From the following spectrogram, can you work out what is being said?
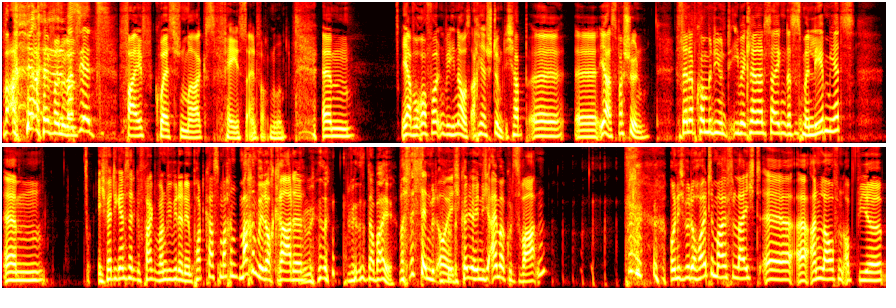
Einfach nur das jetzt? Five Question Marks Face einfach nur. Ähm, ja, worauf wollten wir hinaus? Ach ja, stimmt. Ich habe, äh, äh, ja, es war schön. Stand-up-Comedy und eBay Kleinanzeigen, das ist mein Leben jetzt. Ähm, ich werde die ganze Zeit gefragt, wann wir wieder den Podcast machen. Machen wir doch gerade. Wir sind, wir sind dabei. Was ist denn mit euch? Könnt ihr hier nicht einmal kurz warten? Und ich würde heute mal vielleicht äh, äh, anlaufen, ob wir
